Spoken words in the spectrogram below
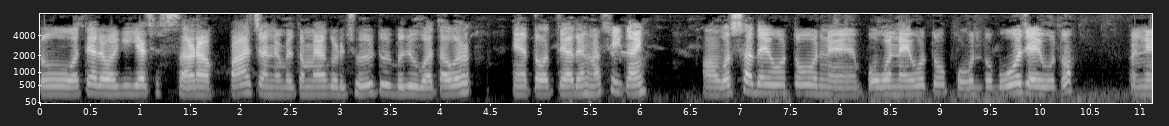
તો અત્યારે વાગી ગયા છે સાડા પાંચ અને મેં તમે આગળ જોયું હતું બધું વાતાવરણ. ત્યાં તો અત્યારે નથી કાંઈ. વરસાદ આવ્યો હતો અને પવન આવ્યો હતો પવન તો બહુ જ આવ્યો હતો અને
